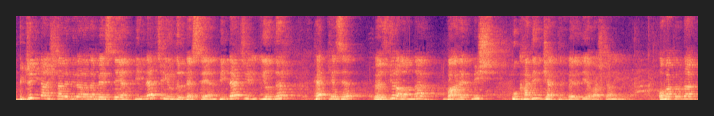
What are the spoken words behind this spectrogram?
bütün inançları bir arada besleyen, binlerce yıldır besleyen, binlerce yıldır herkese özgür alanlar var etmiş bu kadim kentin belediye başkanıyım. O bakımdan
